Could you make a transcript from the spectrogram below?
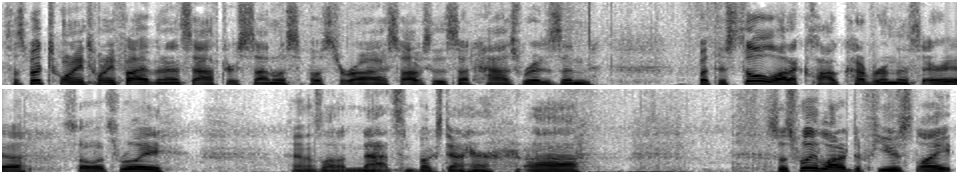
so it's about 20, 25 minutes after sun was supposed to rise. So obviously the sun has risen, but there's still a lot of cloud cover in this area. So it's really, and there's a lot of gnats and bugs down here. Uh, so it's really a lot of diffused light.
